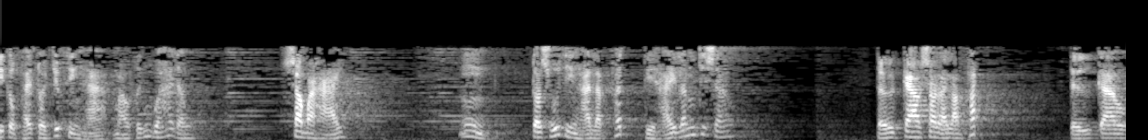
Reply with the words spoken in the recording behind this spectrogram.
Chứ không phải Toa giúp thiên hạ mau tấn quá đâu. Sao mà hại? Ừ, Toa suối thiên hạ làm phách thì hại lắm chứ sao? Tự cao sao lại làm phách? Tự cao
